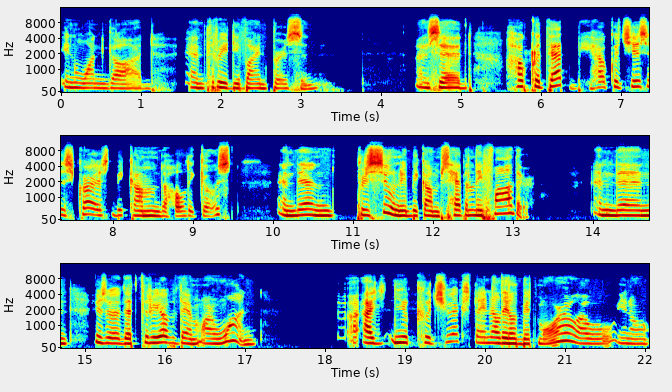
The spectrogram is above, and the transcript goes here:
in one God and three divine person? I said, How could that be? How could Jesus Christ become the Holy Ghost? And then pretty soon he becomes Heavenly Father. And then so the three of them are one. I, I you could you explain a little bit more how, you know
